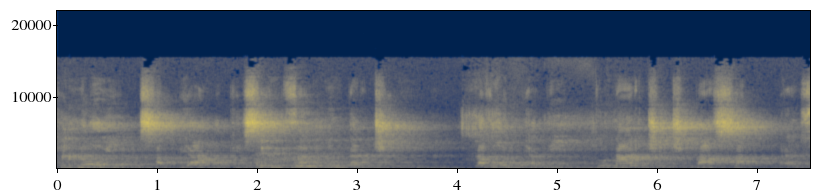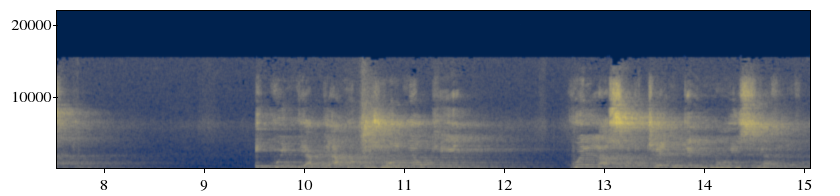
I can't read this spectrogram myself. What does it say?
Perché noi sappiamo che senza alimentarci la voglia di donarci ci passa presto. E quindi abbiamo bisogno che quella sorgente in noi sia viva.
